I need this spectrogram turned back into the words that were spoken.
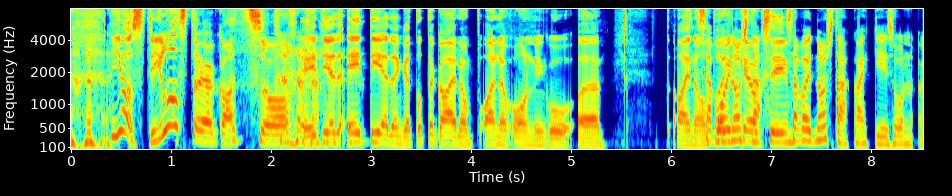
Jos tilastoja katsoo, ei, tiet, ei tietenkään, totta kai aina on, aina on niinku, äh, aina on Sä voit, nostaa, poikkeuksia. sä voit nostaa kaikki sun ö,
